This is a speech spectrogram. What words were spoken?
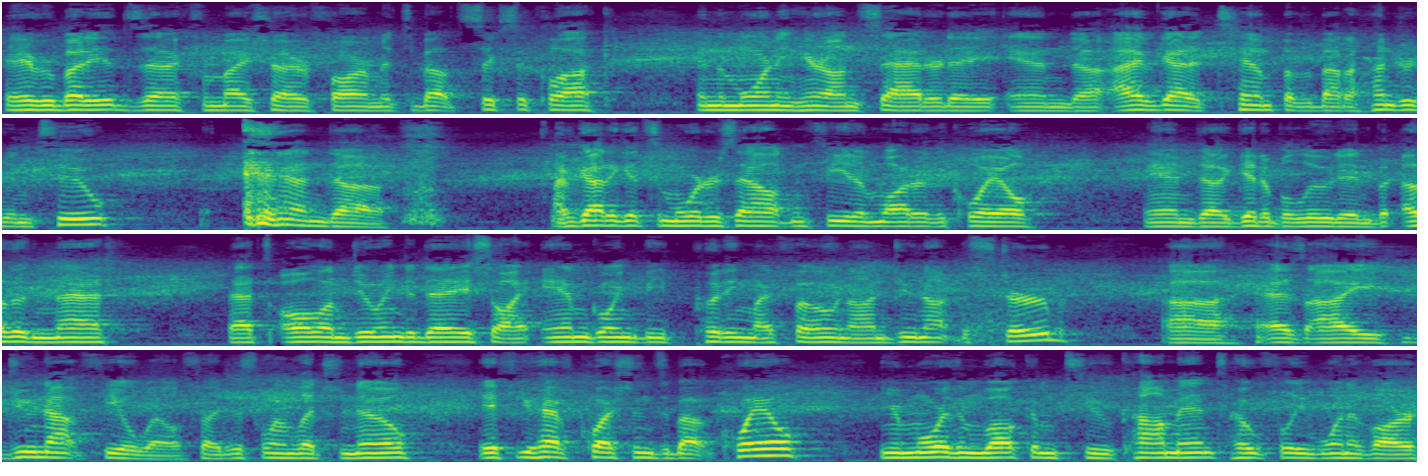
Hey everybody, it's Zack from Myshire Farm. It's about six o'clock in the morning here on Saturday and uh, I've got a temp of about 102 and uh, I've got to get some orders out and feed and water the quail and uh, get a balut in. But other than that, that's all I'm doing today. So I am going to be putting my phone on Do Not Disturb uh, as I do not feel well. So I just want to let you know if you have questions about quail, you're more than welcome to comment. Hopefully one of our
